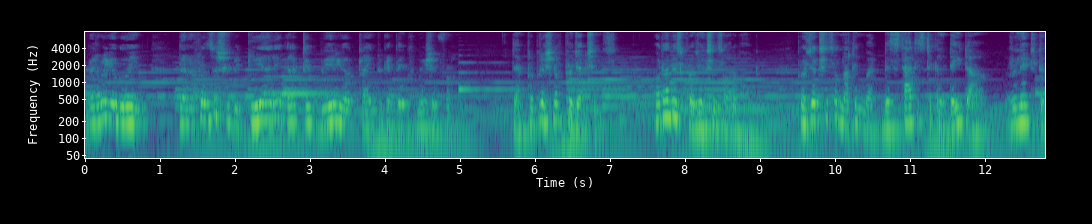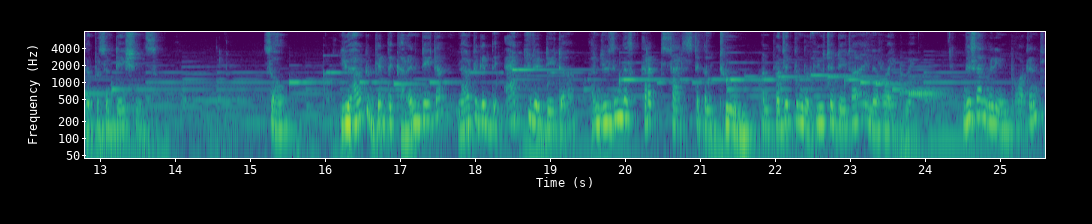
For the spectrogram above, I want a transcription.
wherever you're going, the references should be clearly collected where you're trying to get the information from. Then, preparation of projections. What are these projections all about? Projections are nothing but the statistical data related to the presentations. So, you have to get the current data, you have to get the accurate data, and using the correct statistical tool and projecting the future data in a right way. These are very important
